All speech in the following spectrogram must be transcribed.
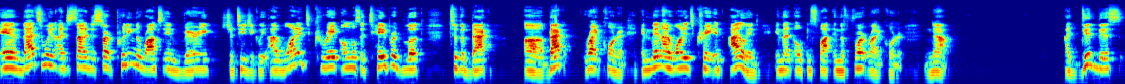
And that's when I decided to start putting the rocks in very strategically. I wanted to create almost a tapered look to the back, uh, back right corner. And then I wanted to create an island in that open spot in the front right corner. Now, I did this,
